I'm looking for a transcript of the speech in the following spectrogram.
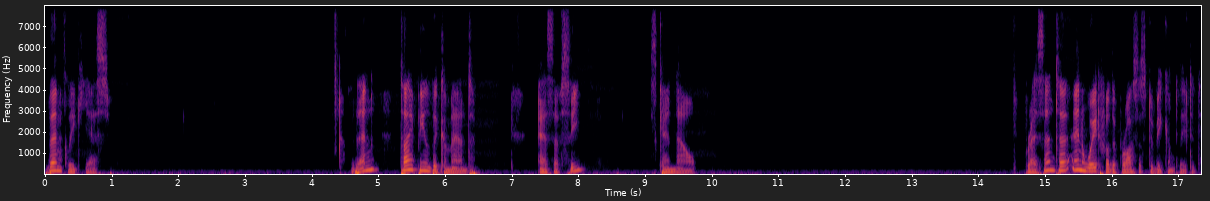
Then click Yes. Then type in the command sfc scan now. Press Enter uh, and wait for the process to be completed.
